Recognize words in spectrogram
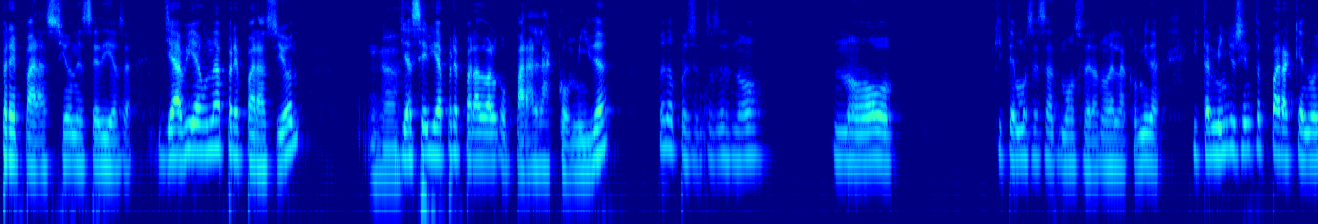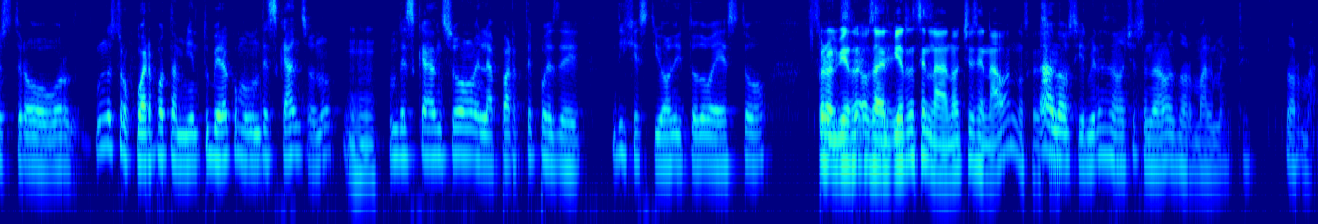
preparación ese día. O sea, ya había una preparación, Ajá. ya se había preparado algo para la comida. Bueno, pues entonces no, no quitemos esa atmósfera, ¿no? De la comida. Y también yo siento para que nuestro, nuestro cuerpo también tuviera como un descanso, ¿no? Un descanso en la parte, pues, de digestión y todo esto. Pero el viernes, o sea, el viernes en la noche cenaban, o sea, Ah, sí. no, si el viernes en la noche cenábamos normalmente, normal.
